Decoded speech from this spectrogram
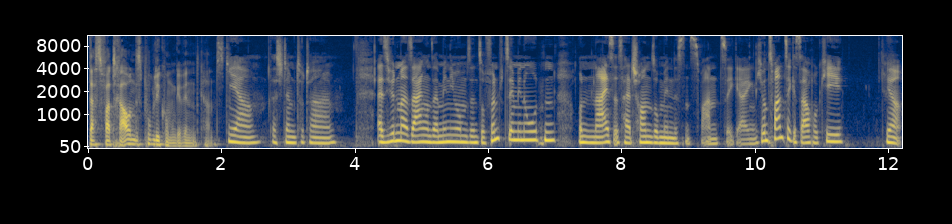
das Vertrauen des Publikums gewinnen kannst. Ja, das stimmt total. Also ich würde mal sagen, unser Minimum sind so 15 Minuten und nice ist halt schon so mindestens 20 eigentlich. Und 20 ist auch okay. Ja.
